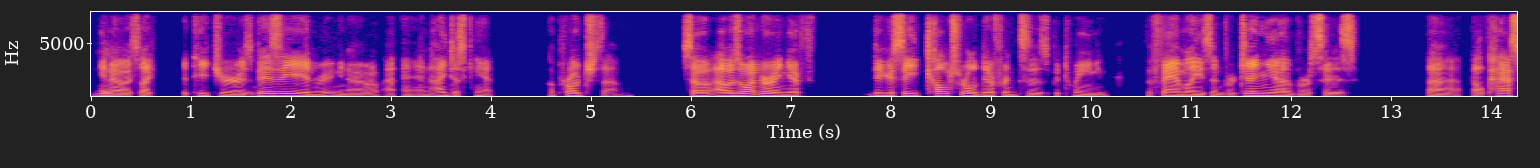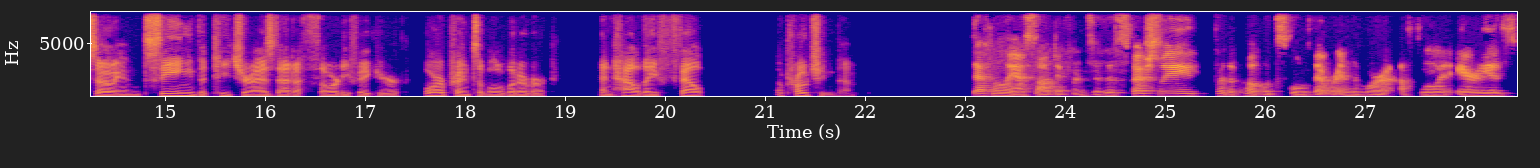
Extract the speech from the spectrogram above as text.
You mm-hmm. know, it's like the teacher is busy, and you know, and I just can't approach them. So I was wondering if do you see cultural differences between the families in Virginia versus uh, El Paso and seeing the teacher as that authority figure or a principal, whatever, and how they felt approaching them? Definitely, I saw differences, especially for the public schools that were in the more affluent areas.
